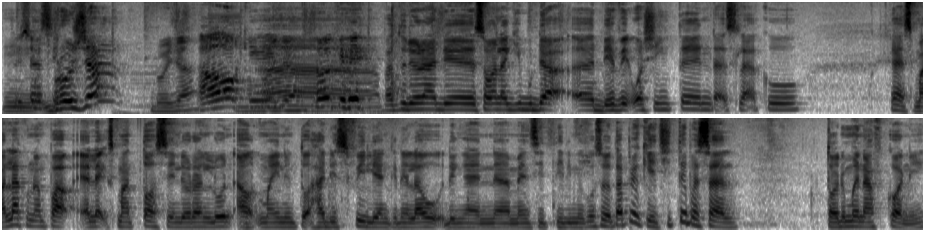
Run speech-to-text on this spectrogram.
hmm. Broja Broja. Oh, okey. Ah, Okey. Lepas tu dia orang ada seorang lagi budak uh, David Washington tak silap aku. Kan semalam aku nampak Alex Matos yang dia orang loan out main untuk Huddersfield yang kena laut dengan uh, Man City 5-0. Tapi okey cerita pasal tournament AFCON ni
